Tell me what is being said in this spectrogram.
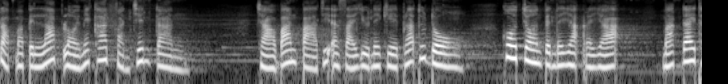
กลับมาเป็นลาบลอยไม่คาดฝันเช่นกัน ชาวบ้านป่าที่อาศัยอยู่ในเขตพระธุดง โคจรเป็นระยะระยะ มักได้ท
